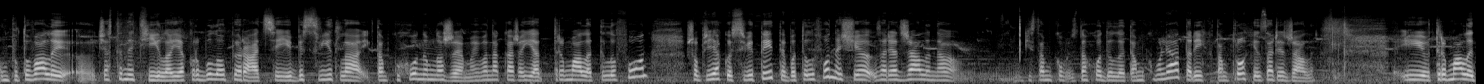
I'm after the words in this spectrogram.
ампутували е, частини тіла, як робили операції без світла, і там кухонним ножем. І вона каже: я тримала телефон, щоб якось світити, бо телефони ще заряджали на якісь там знаходили там акумулятор, їх там трохи заряджали. І тримали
